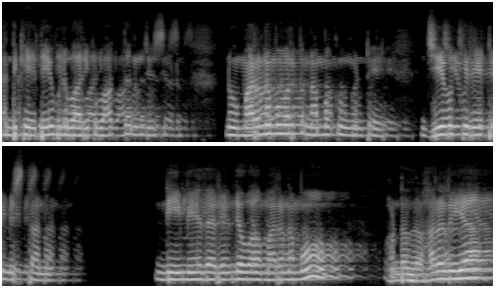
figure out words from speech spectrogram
అందుకే దేవుడు వారికి వాగ్దానం చేశాడు. నువ్వు మరణము వరకు నమ్మకం ఉంటే జీవ కిరీటం ఇస్తాను. నీ మీద రెండవ మరణము ఉండదు. హలలుయా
